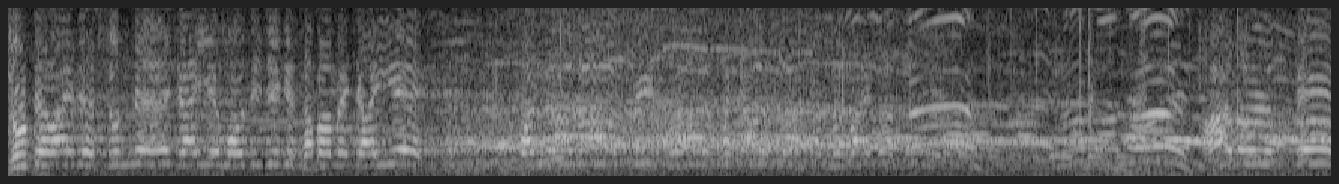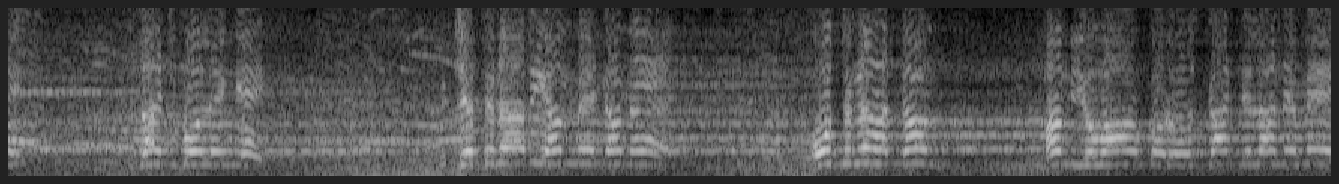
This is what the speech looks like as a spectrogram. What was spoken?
झूठे वायदे सुनने हैं, जाइए, मोदी जी की सभा में जाइए। पंद्रह लाख, बीस लाख, पचास लाख का वायदा हम आपसे सच बोलेंगे। जितना भी हम में दम है, उतना दम हम युवाओं को रोज़गार दिलाने में,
